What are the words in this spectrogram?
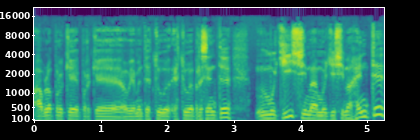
hablo porque porque obviamente estuve estuve presente, muchísima, muchísima gente.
